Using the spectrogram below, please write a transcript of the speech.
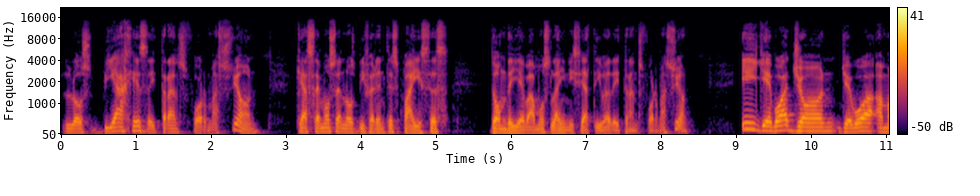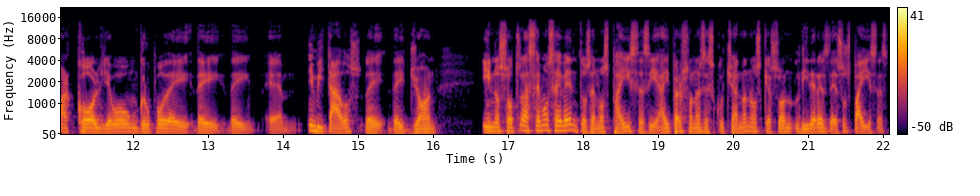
los viajes de transformación que hacemos en los diferentes países donde llevamos la iniciativa de transformación. Y llevo a John, llevo a, Mark Cole, llevo un grupo de, em, invitados de, de John y nosotros hacemos eventos en los países y hay personas escuchándonos que son líderes de esos países,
